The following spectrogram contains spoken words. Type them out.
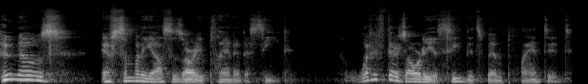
who knows if somebody else has already planted a seed what if there's already a seed that's been planted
